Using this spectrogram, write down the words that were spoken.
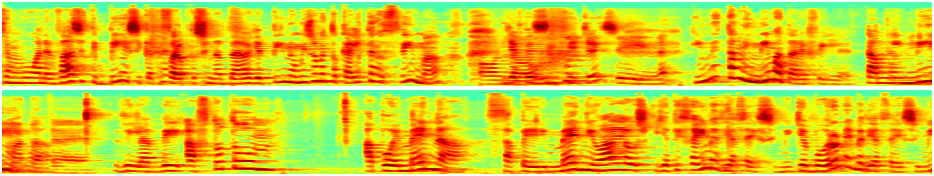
και μου ανεβάζει την πίεση κάθε φορά που το συναντάω, γιατί νομίζω είμαι το καλύτερο θύμα Oh, για αυτές no. τις συνθήκες, Τι είναι; είναι τα μηνύματα, ρε φίλε. Τα, μηνύματα. ε. Δηλαδή, αυτό το από εμένα θα περιμένει ο άλλος γιατί θα είμαι διαθέσιμη και μπορώ να είμαι διαθέσιμη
